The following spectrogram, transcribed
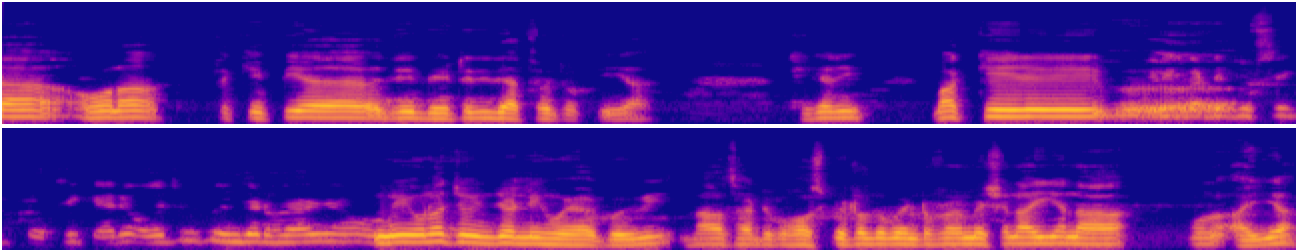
ਆ। ਹੁਣ ਤੇ ਕੀਪੀ ਦੀ ਬੇਟੇ ਦੀ ਡੈਥ ਹੋ ਚੁੱਕੀ ਆ। ਠੀਕ ਹੈ ਜੀ। ਬਾਕੀ ਜਿਹੜੀ ਗੱਡੀ ਤੁਸੀਂ ਚੌਥੀ ਕਹਿ ਰਹੇ ਹੋ ਉਹਦੇ ਚ ਵੀ ਕੋਈ ਇੰਜਰਡ ਹੋਇਆ ਜਾਂ ਉਹ- ਨਹੀਂ ਉਹਨਾਂ ਚੋਂ ਇੰਜਰਡ ਨਹੀਂ ਹੋਇਆ ਕੋਈ ਵੀ। ਨਾ ਸਾਡੇ ਕੋਲ ਹਸਪੀਟਲ ਤੋਂ ਕੋਈ ਇਨਫੋਰਮੇਸ਼ਨ ਆਈ ਹੈ ਨਾ ਹੁਣ ਆਈ ਆ।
